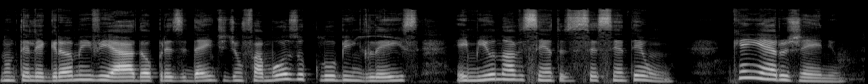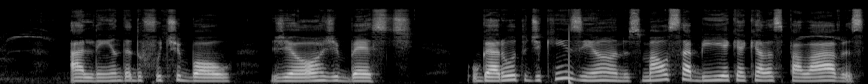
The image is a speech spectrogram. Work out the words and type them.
num telegrama enviado ao presidente de um famoso clube inglês em 1961. Quem era o gênio? A lenda do futebol, George Best. O garoto de 15 anos mal sabia que aquelas palavras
